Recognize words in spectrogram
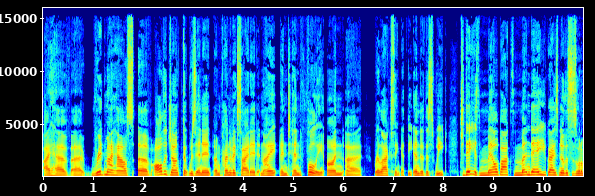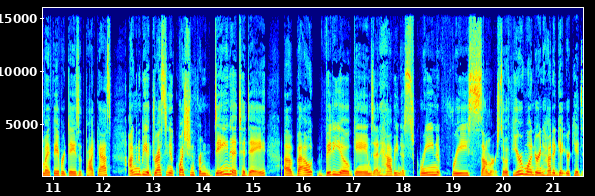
I have uh, rid my house of all the junk that was in it. I'm kind of excited, and I intend fully on uh, relaxing at the end of this week. Today is Mailbox Monday. You guys know this is one of my favorite days of the podcast. I'm going to be addressing a question from Dana today about video games and having a screen free summer. So if you're wondering how to get your kids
